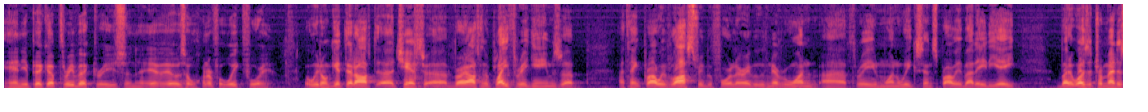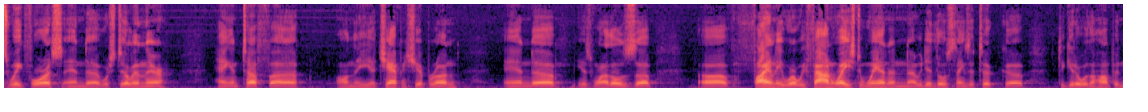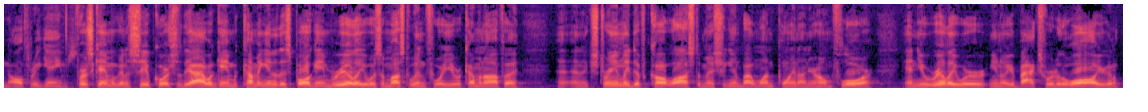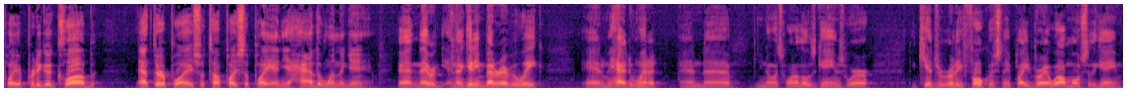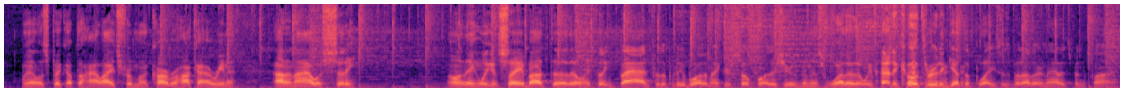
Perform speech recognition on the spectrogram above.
and you pick up three victories, and it, it was a wonderful week for you. But we don't get that off, uh, chance uh, very often to play three games. Uh, I think probably we've lost three before, Larry, but we've never won uh, three in one week since probably about 88. But it was a tremendous week for us, and uh, we're still in there, hanging tough uh, on the championship run. And it was one of those uh, finally where we found ways to win, and uh, we did those things that took uh, to get over the hump in all three games. First game we're going to see, of course, is the Iowa game. But coming into this ball game, really, it was a must-win for you. You were coming off a, an extremely difficult loss to Michigan by one point on your home floor, and you really were, you know, your backs were to the wall. You're going to play a pretty good club at their place, a tough place to play, and you had to win the game. And they were, and they're getting better every week, and we had to win it, and. Uh, you know, it's one of those games where the kids were really focused and they played very well most of the game. Well, let's pick up the highlights from uh, Carver Hawkeye Arena out in Iowa City. The only thing we can say about uh, the only thing bad for the Purdue Boilermakers so far this year has been this weather that we've had to go through to get the places, but other than that, it's been fine.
